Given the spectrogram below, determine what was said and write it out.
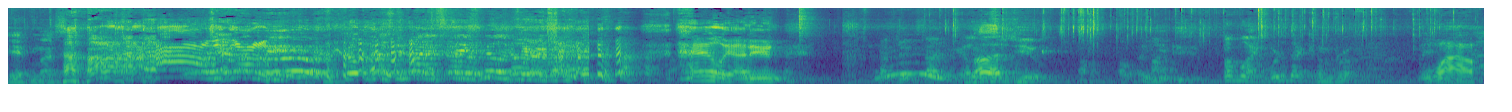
It must. we got him! Go, United States military. Hell yeah, dude. not too excited. but This is you. Oh, oh, am I? I'm like, where did that come from? Wow.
